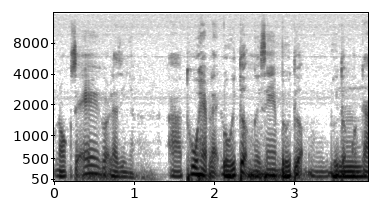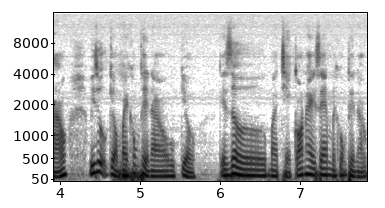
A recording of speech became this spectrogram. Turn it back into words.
nó sẽ gọi là gì nhỉ? À, thu hẹp lại đối tượng người xem đối tượng đối tượng Ừ. quảng cáo. Ví dụ kiểu mày không thể nào kiểu cái giờ mà trẻ con hay xem mày không thể nào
